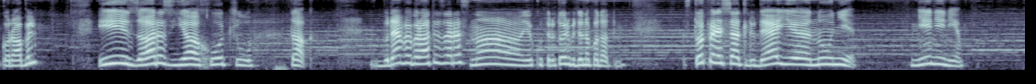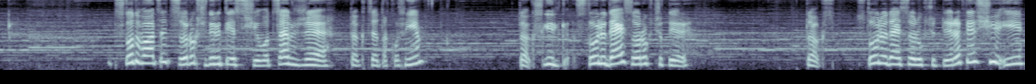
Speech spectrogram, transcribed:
корабль. І зараз я хочу. Так. Будемо вибирати зараз на яку територію буде нападати. 150 людей, ну ні. Ні-ні-ні. 120, 44 тисячі. Оце вже. Так, це також ні. Так, скільки? 100 людей 44. Так, 100 людей 44 тисячі і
